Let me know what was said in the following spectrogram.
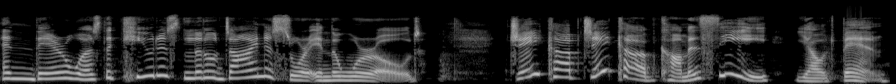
And there was the cutest little dinosaur in the world. Jacob, Jacob, come and see, yelled Ben.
